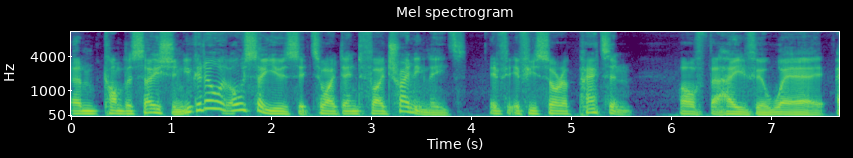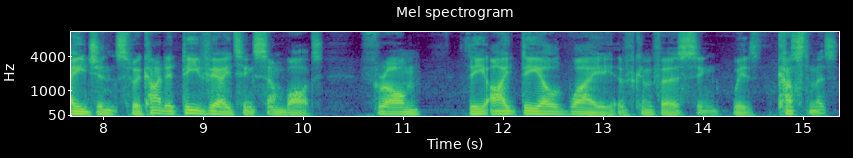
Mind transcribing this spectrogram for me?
um, conversation. You could also use it to identify training needs. If, if you saw a pattern of behavior where agents were kind of deviating somewhat from the ideal way of conversing with customers.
